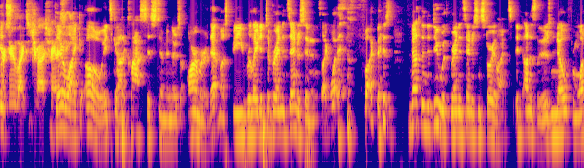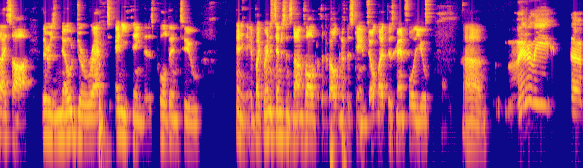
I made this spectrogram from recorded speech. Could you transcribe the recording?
it's who likes trash fantasy. they're like, oh, it's got a class system and there's armor. That must be related to Brandon Sanderson. And it's like, what the fuck? There's nothing to do with Brandon Sanderson's storylines. Honestly, there's no, from what I saw, there is no direct anything that is pulled into anything. Like Brandon Sanderson's not involved with the development of this game. Don't let this man fool you. Um, literally the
